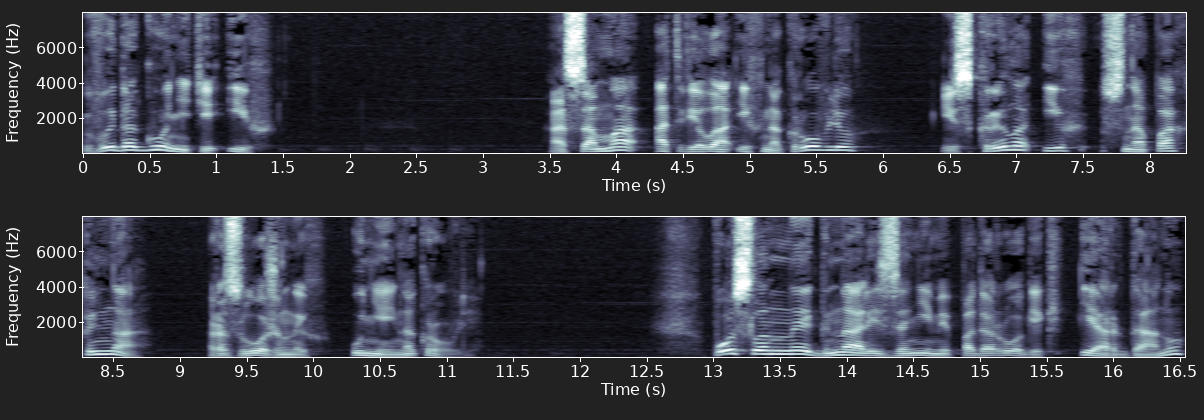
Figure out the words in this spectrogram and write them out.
Вы догоните их. А сама отвела их на кровлю и скрыла их в снопах льна, разложенных у ней на кровле. Посланные гнались за ними по дороге к Иордану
